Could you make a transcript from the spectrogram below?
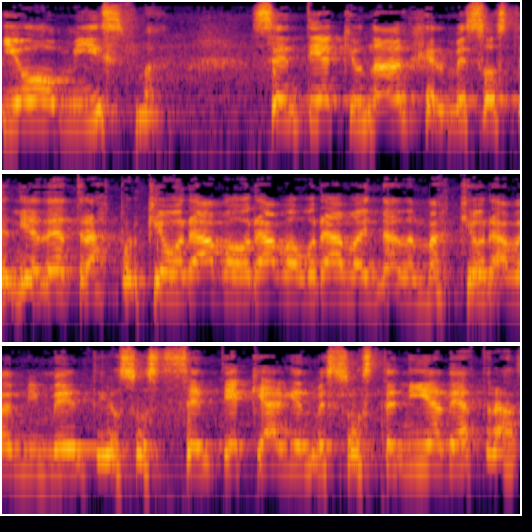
yo misma Sentía que un ángel me sostenía de atrás porque oraba, oraba, oraba y nada más que oraba en mi mente. Yo sentía que alguien me sostenía de atrás,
